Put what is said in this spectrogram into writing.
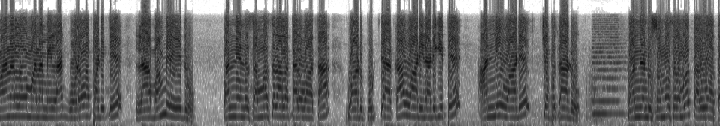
మనలో మనం ఇలా గొడవ పడితే లాభం లేదు. పన్నెండు సంవత్సరాల తర్వాత వాడు పుట్టాక వాడిని అడిగితే అన్నీ వాడే చెబుతాడు. పన్నెండు సంవత్సరముల తరువాత.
